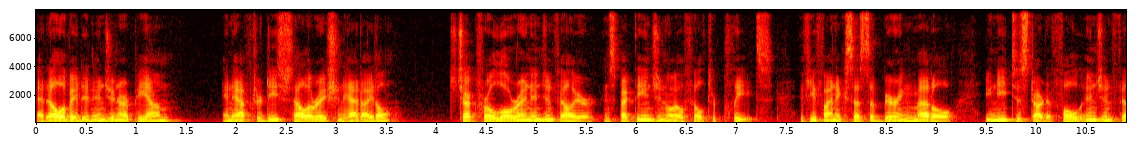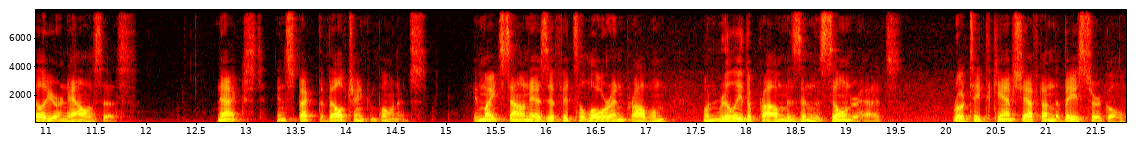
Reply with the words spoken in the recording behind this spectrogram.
at elevated engine RPM, and after deceleration at idle. To check for a lower end engine failure, inspect the engine oil filter pleats. If you find excessive bearing metal, you need to start a full engine failure analysis. Next, inspect the valve train components. It might sound as if it's a lower end problem when really the problem is in the cylinder heads. Rotate the camshaft on the base circle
